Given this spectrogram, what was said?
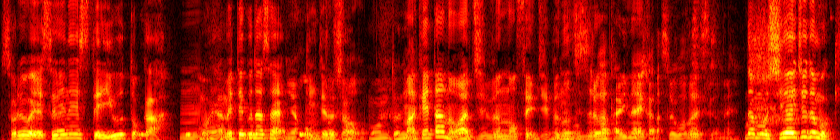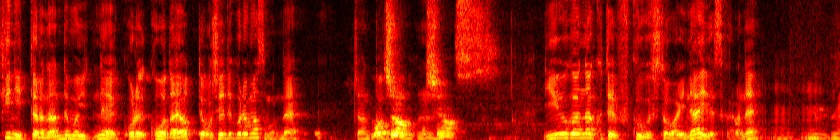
それを SNS で言うとか、うん。もうやめてください。いや聞いてる人ほんとそう本当に。負けたのは自分のせい自分の実力が足りないからそういうことですよね、だからもう試合中でも聞きに行ったら何でもねこれこうだよって教えてくれますもんね。ちゃんと。もちろんう教えます。理由がなくて吹く人はいないですからね。うんうん。う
